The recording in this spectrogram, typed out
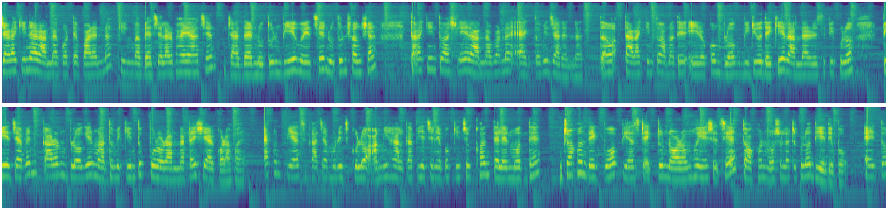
যারা কিনা রান্না করতে পারেন না কিংবা ব্যাচেলার ভাই আছেন, যাদের নতুন বিয়ে হয়েছে, নতুন সংসার, তারা কিন্তু আসলে রান্না বান্না একদমই জানেন না। তো তারা কিন্তু আমাদের এইরকম ব্লগ ভিডিও দেখে রান্নার রেসিপিগুলো পেয়ে যাবেন, কারণ ব্লগের মাধ্যমে কিন্তু পুরো রান্নাটাই শেয়ার করা হয়। এখন পেঁয়াজ, কাঁচামরিচগুলো আমি হালকা ভেজে নেব কিছুক্ষণ তেলের মধ্যে। যখন দেখব পেঁয়াজটা একটু নরম হয়ে এসেছে, তখন মশলাগুলো দিয়ে দেব। এই তো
